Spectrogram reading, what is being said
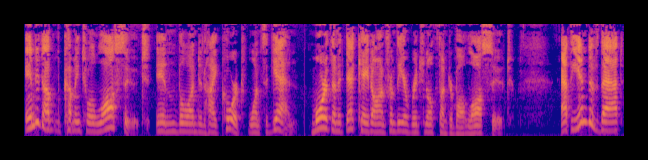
ended up coming to a lawsuit in the London High Court once again, more than a decade on from the original Thunderball lawsuit. At the end of that,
